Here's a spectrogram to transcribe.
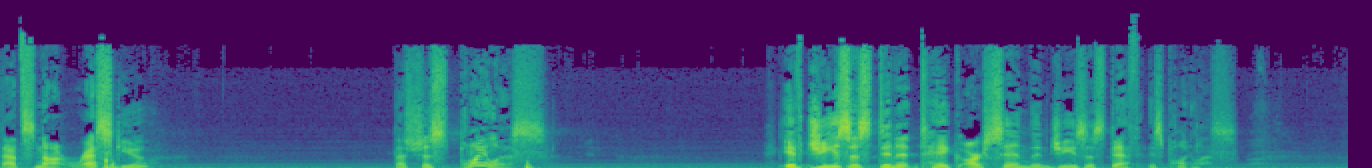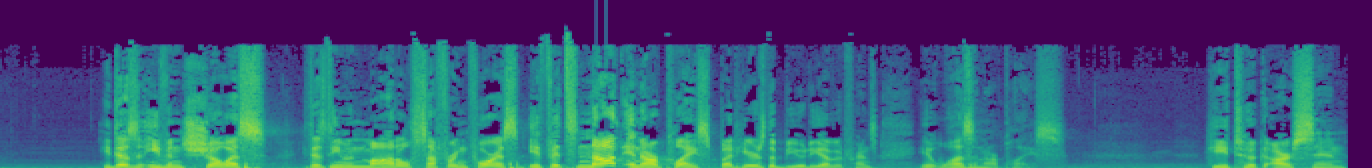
that's not rescue. That's just pointless. If Jesus didn't take our sin, then Jesus' death is pointless. He doesn't even show us, he doesn't even model suffering for us if it's not in our place. But here's the beauty of it, friends it was in our place. He took our sin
